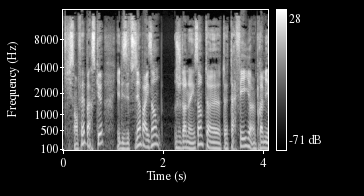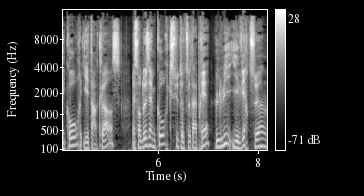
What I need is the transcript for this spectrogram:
qui sont faits parce que il y a des étudiants, par exemple, je donne un exemple, ta fille, un premier cours, il est en classe, mais son deuxième cours qui suit tout de suite après, lui, il est virtuel.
